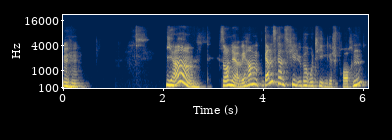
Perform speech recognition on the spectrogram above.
Mhm. Ja, Sonja, wir haben ganz, ganz viel über Routinen gesprochen.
